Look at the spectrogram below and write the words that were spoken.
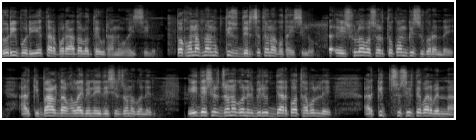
দড়ি পরিয়ে তারপরে আদালতে উঠানো হয়েছিল। তখন আপনার মুক্তিযুদ্ধের চেতনা কোথায় ছিল? এই ষোলো বছর তো কম কিছু করেন নাই। আর কি বালটা ফালাইবেন এই দেশের জনগণের? এই দেশের জনগণের বিরুদ্ধে আর কথা বললে আর কিচ্ছু ছিঁড়তে পারবেন না।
